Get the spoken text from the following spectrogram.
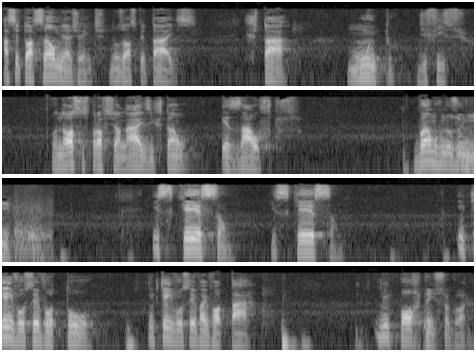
A situação, minha gente, nos hospitais está muito difícil. Os nossos profissionais estão exaustos. Vamos nos unir. Esqueçam, esqueçam em quem você votou, em quem você vai votar. Não importa isso agora.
